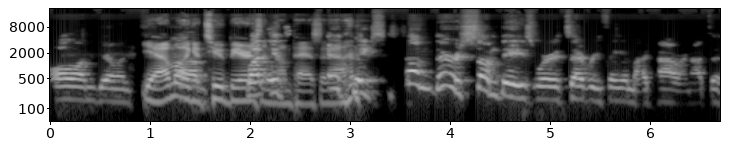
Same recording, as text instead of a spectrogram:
all I'm doing. Yeah, I'm like Um, a two beers and it's- I'm passing It out. takes some. There are some days where it's everything in my power not to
